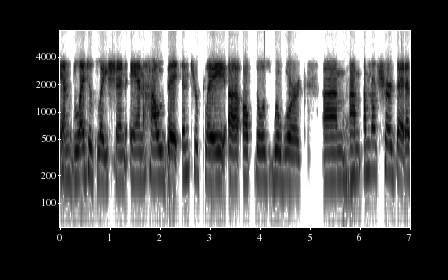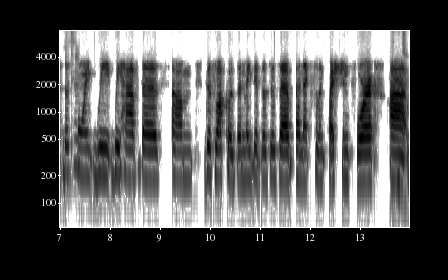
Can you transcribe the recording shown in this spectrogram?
and legislation and how the interplay uh, of those will work. Um, mm-hmm. I'm, I'm not sure that at this okay. point we, we have this, um, this locus, and maybe this is a, an excellent question for, uh,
